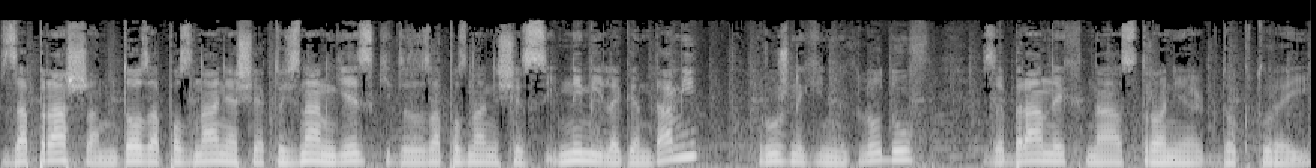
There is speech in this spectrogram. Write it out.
Zapraszam do zapoznania się, jak ktoś zna angielski, do zapoznania się z innymi legendami różnych innych ludów zebranych na stronie, do której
